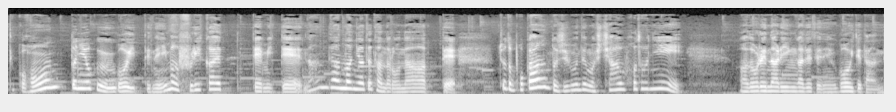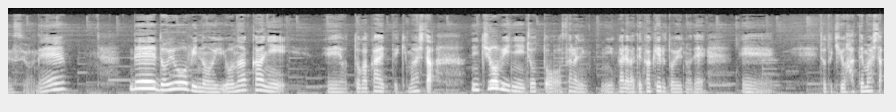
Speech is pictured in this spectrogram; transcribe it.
結構本当によく動いてね今振り返ってみてなんであんなにやってたんだろうなってちょっとポカーンと自分でもしちゃうほどにアドレナリンが出てね動いてたんですよね。で土曜日の夜中に、えー、夫が帰ってきました。日曜日にちょっとさらに彼が出かけるというので、えー、ちょっと気を張ってました。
